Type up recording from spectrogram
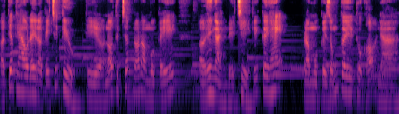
À, tiếp theo đây là cái chữ cừu thì ờ, nó thực chất đó là một cái uh, hình ảnh để chỉ cái cây hẹ là một cái giống cây thuộc họ nhà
